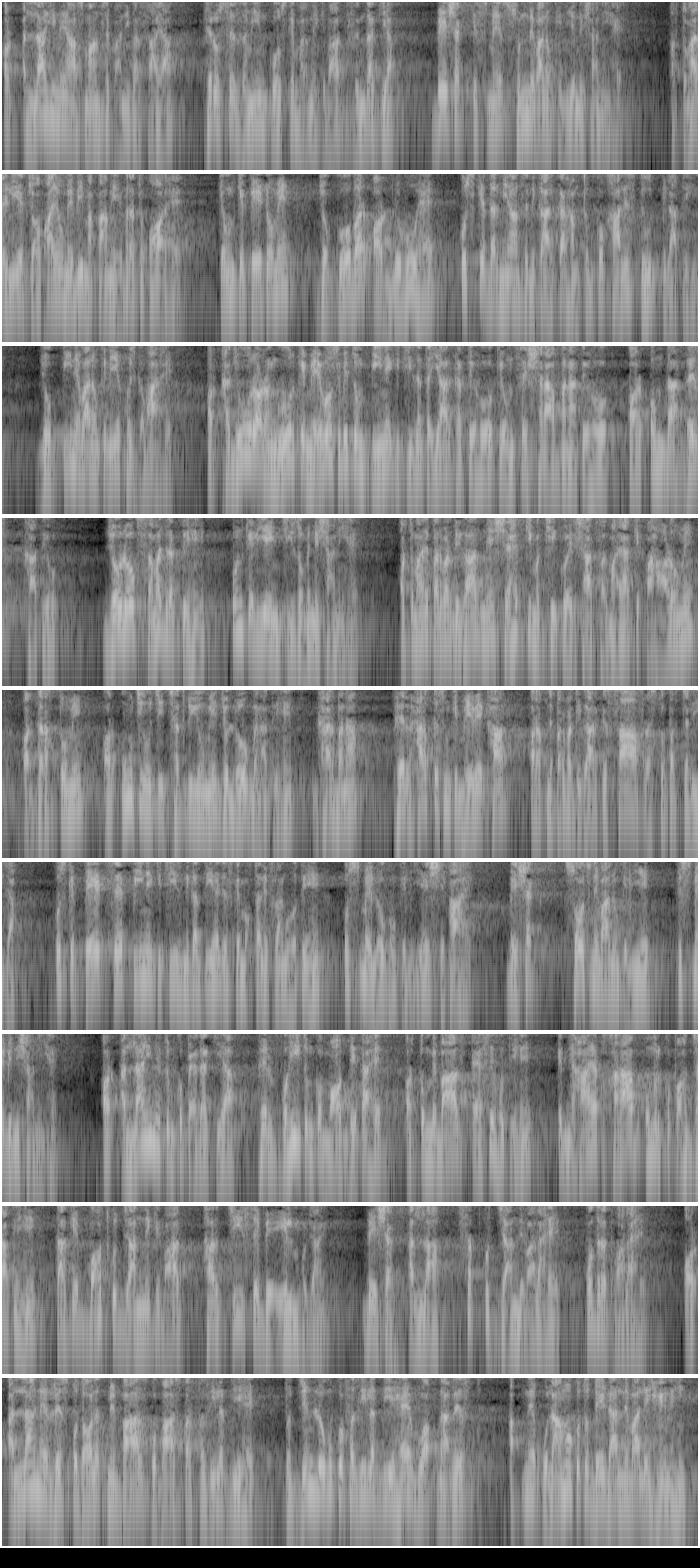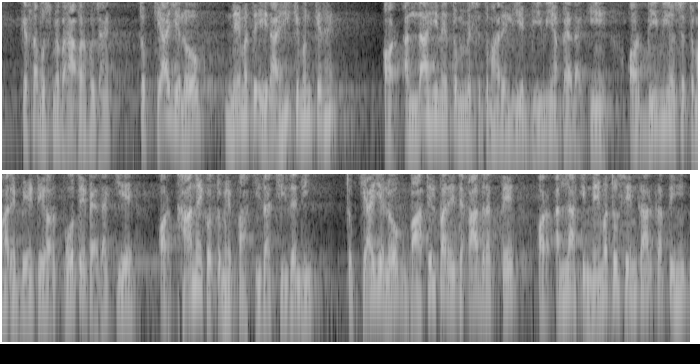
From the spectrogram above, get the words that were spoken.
और अल्लाह ही ने आसमान से पानी बरसाया, फिर उससे ज़मीन को उसके मरने के बाद ज़िंदा किया। बेशक इसमें सुनने वालों के लिए निशानी है। और तुम्हारे लिए चौपायों में भी मकाम इबरत गौर है, कि उनके पेटों में जो गोबर और लहू है, उसके दरमियान से निकालकर हम तुमको खालिस दूध पिलाते हैं, जो पीने वालों के लिए खुशगवार है। और खजूर और अंगूर के मेवों से भी तुम पीने की चीज़ें तैयार करते हो कि उनसे शराब बनाते हो और उम्दा रिस्क खाते हो। जो लोग समझ रखते हैं, उनके लिए इन चीज़ों में निशानी है। और तुम्हारे परवरदिगार ने शहद की मक्खी को इरशाद फरमाया कि पहाड़ों में और दरख्तों में और ऊँची ऊँची छतरियों में जो लोग बनाते हैं, घर बना फिर हर किस्म के मेवे खा और अपने परवरदिगार के साफ़ रस्तों पर चली जा। उसके पेट से पीने की चीज़ निकलती है जिसके मुख्तलिफ़ रंग होते हैं, उसमें लोगों के लिए शिफा है। बेशक सोचने वालों के लिए इसमें भी निशानी है। और अल्लाह ही ने तुमको पैदा किया, फिर वही तुमको मौत देता है और तुम में बाज ऐसे होते हैं कि निहायत खराब उम्र को पहुँच जाते हैं ताकि बहुत कुछ जानने के बाद हर चीज़ से बेइल्म हो जाएँ। बेशक अल्लाह सब कुछ जानने वाला है, कुदरत वाला है। और अल्लाह ने रिस्क दौलत में बाज को बाज पर फजीलत दी है तो जिन लोगों को फजीलत दी है, वो अपना रिस्क अपने गुलामों को तो दे डालने वाले हैं नहीं, कि सब उसमें बराबर हो जाएँ। तो क्या ये लोग नेमत इलाही के मुनकर हैं? और अल्लाह ही ने तुम में से तुम्हारे लिए बीवियाँ पैदा की और बीवियों से तुम्हारे बेटे और पोते पैदा किए, और खाने को तुम्हें पाकिजा चीज़ें दी। तो क्या ये लोग बातिल पर इतकाद रखते और अल्लाह की नेमतों से इनकार करते हैं?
